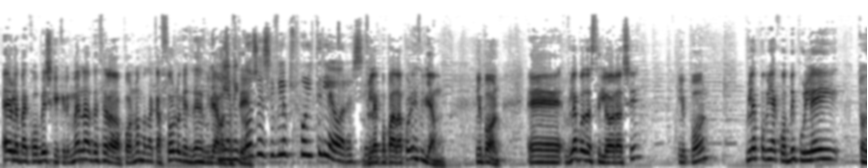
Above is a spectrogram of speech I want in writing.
Έβλεπα εκπομπή συγκεκριμένα, δεν θέλω να πω ονόματα καθόλου γιατί δεν είναι δουλειά μας αυτή. Γενικώς εσύ βλέπεις πολύ τηλεόραση. Βλέπω πάρα πολύ, είναι δουλειά μου. Λοιπόν, ε, βλέποντας τηλεόραση, λοιπόν, βλέπω μια εκπομπή που λέει το,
